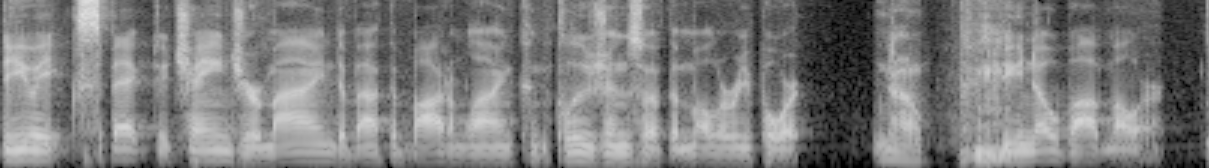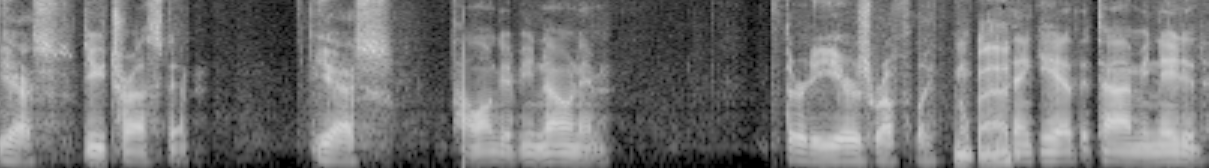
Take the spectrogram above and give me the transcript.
Do you expect to change your mind about the bottom line conclusions of the Mueller report? No. Do you know Bob Mueller? Yes. Do you trust him? Yes. How long have you known him? 30 years roughly. Not You bad. think he had the time he needed?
